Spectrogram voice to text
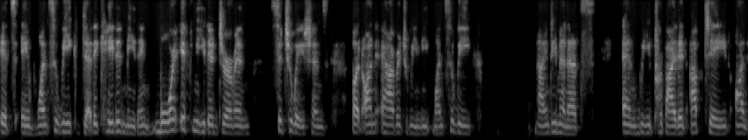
It's a once a week dedicated meeting, more if needed German situations. But on average, we meet once a week 90 minutes and we provide an update on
